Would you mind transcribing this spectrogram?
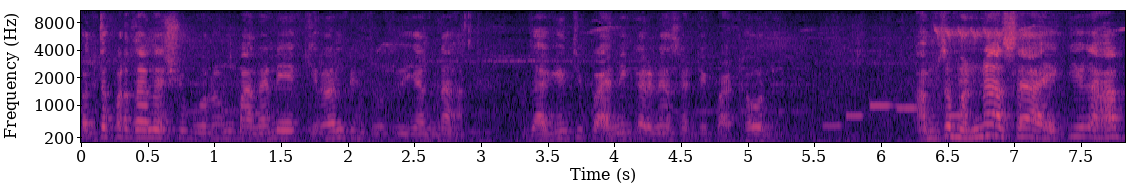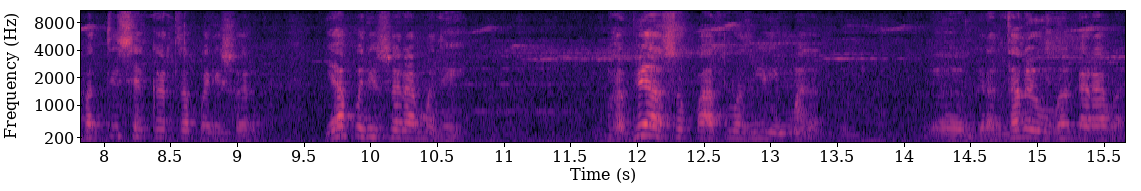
पंतप्रधानाशी बोलून माननीय किरण रिजिजू यांना जागेची पाहणी करण्यासाठी पाठवलं. आमचं म्हणणं असं आहे की हा बत्तीस एकरचा परिसर या परिसरामध्ये भव्य असं पाच मजली इमारत ग्रंथालय उभं करावं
